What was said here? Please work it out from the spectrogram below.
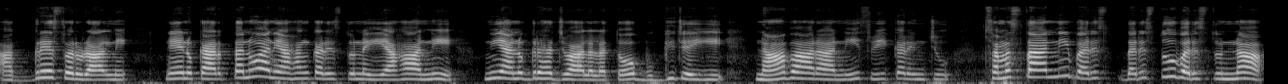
అగ్రేశ్వరురాల్ని నేను కర్తను అని అహంకరిస్తున్న ఈ అహాన్ని నీ అనుగ్రహ జ్వాలలతో బుగ్గి చెయ్యి. నా భారాన్ని స్వీకరించు. సమస్తాన్ని భరి ధరిస్తూ భరిస్తున్నా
